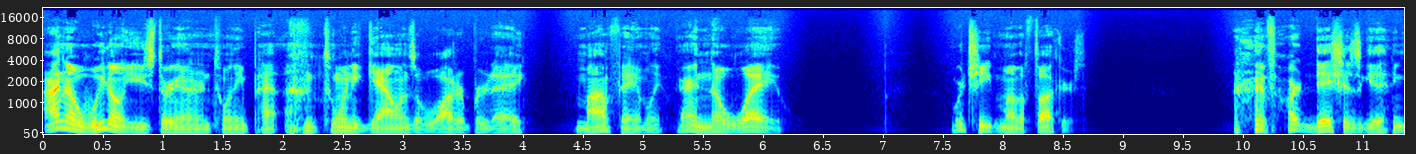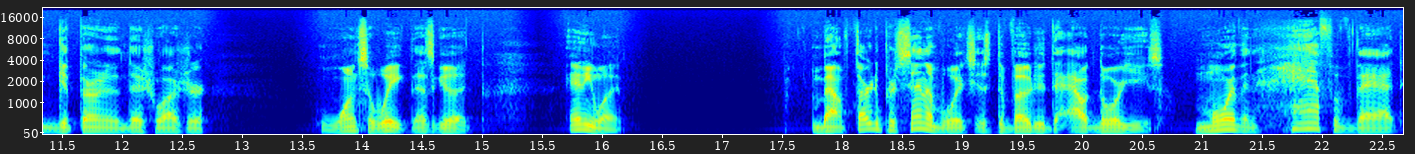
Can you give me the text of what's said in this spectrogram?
I know we don't use 320 20 gallons of water per day. My family, there ain't no way. We're cheap motherfuckers. if our dishes get get thrown in the dishwasher once a week, that's good. Anyway, about 30% of which is devoted to outdoor use. More than half of that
